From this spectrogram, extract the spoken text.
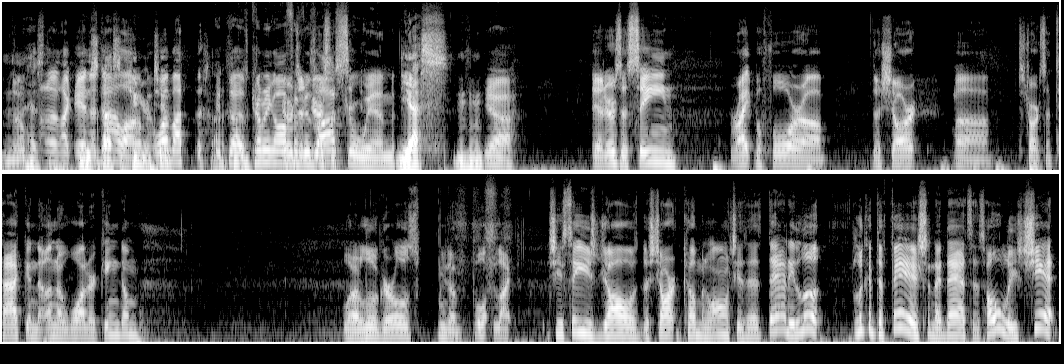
No, It has Uh, like in Louis the dialogue, I Jr. mean, too. what about- It's It does. Coming off There's of a- his there's a Oscar s- win. Yes. hmm Yeah. Yeah, there's a scene right before uh, the shark uh, starts attacking the underwater kingdom, where a little girl's, you know, like she sees Jaws, the shark coming along. She says, "Daddy, look, look at the fish, and the dad says, "Holy shit!"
